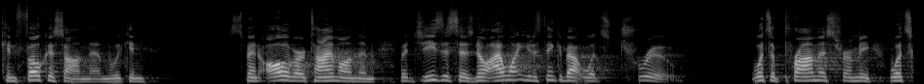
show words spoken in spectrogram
can focus on them. We can spend all of our time on them. But Jesus says, No, I want you to think about what's true. What's a promise from me? What's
